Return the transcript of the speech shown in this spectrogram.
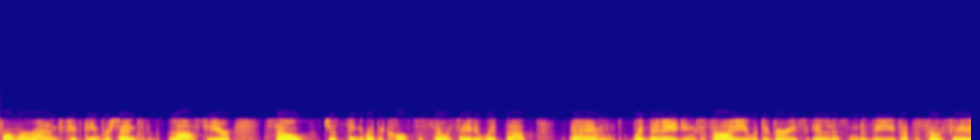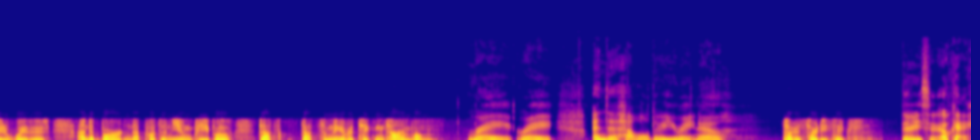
from around 15% last year. So just think about the costs associated with that, um, with an aging society, with the various illness and disease that's associated with it, and the burden that puts on young people. That's that's something of a ticking time bomb. Right, right. And uh, how old are you right now? 36. 36. Okay.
